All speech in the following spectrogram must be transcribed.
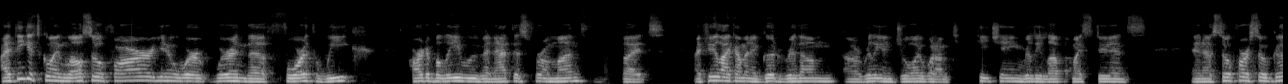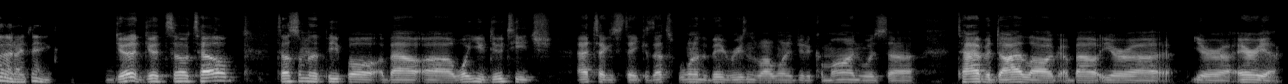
I think it's going well so far. You know, we're we're in the fourth week. Hard to believe we've been at this for a month, but I feel like I'm in a good rhythm. Uh, really enjoy what I'm teaching. Really love my students, and uh, so far so good. I think. Good, good. So tell tell some of the people about uh, what you do teach at Texas State, because that's one of the big reasons why I wanted you to come on was uh, to have a dialogue about your uh, your uh, area.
